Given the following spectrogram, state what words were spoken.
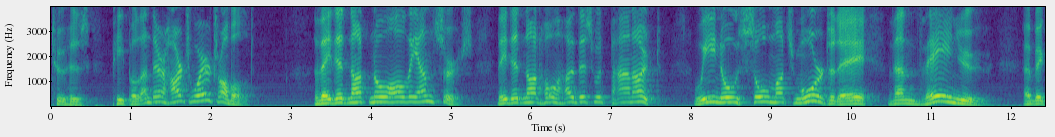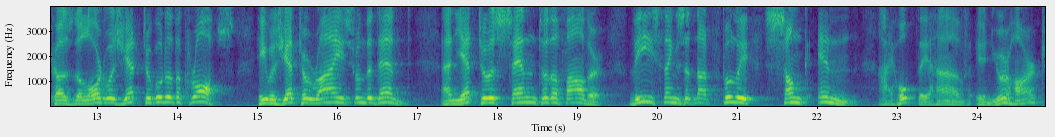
to his people, and their hearts were troubled. They did not know all the answers. They did not know how this would pan out. We know so much more today than they knew because the Lord was yet to go to the cross. He was yet to rise from the dead and yet to ascend to the Father. These things had not fully sunk in. I hope they have in your heart.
